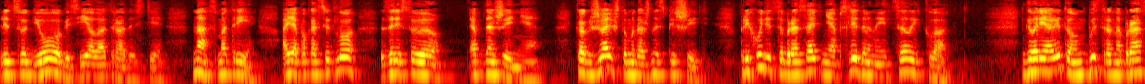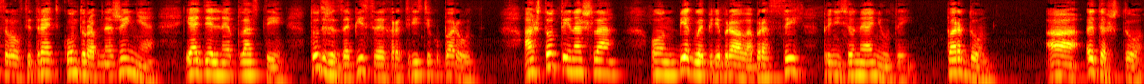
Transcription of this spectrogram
Лицо геолога сияло от радости. «На, смотри, а я пока светло зарисую обнажение». Как жаль, что мы должны спешить. Приходится бросать необследованный целый клад. Говоря это, он быстро набрасывал в тетрадь контур обнажения и отдельные пласты, тут же записывая характеристику пород. «А что ты нашла?» Он бегло перебрал образцы, принесенные Анютой. «Пардон. А это что?»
